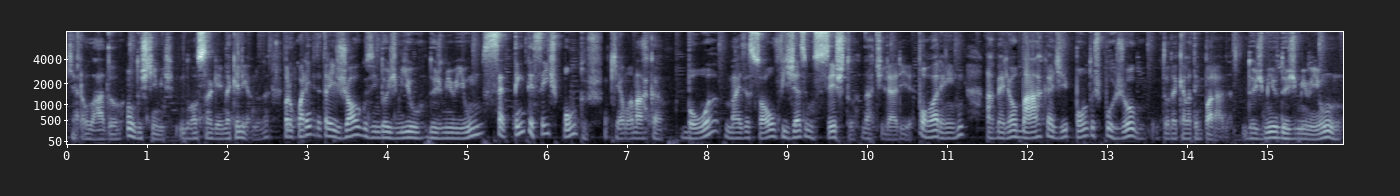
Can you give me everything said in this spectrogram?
que era o lado, um dos times no All-Star Game naquele ano, né? Foram 43 jogos em 2000, 2001, 76 pontos, o que é uma marca boa, mas é só o 26 na artilharia. Porém, a melhor marca de pontos por jogo em toda aquela temporada. 2000-2001,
